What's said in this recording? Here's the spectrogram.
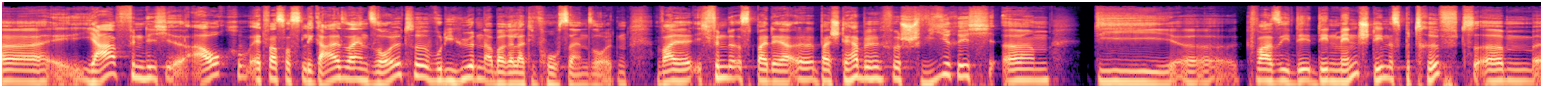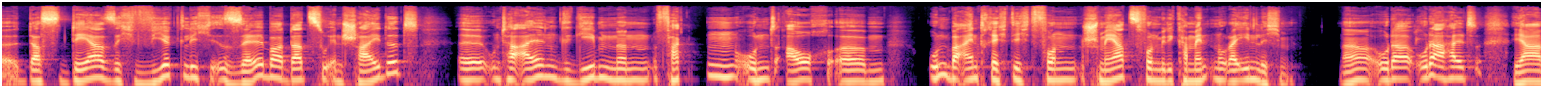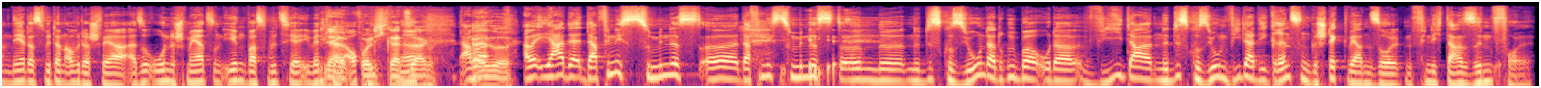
äh, ja, finde ich auch etwas, was legal sein sollte, wo die Hürden aber relativ hoch sein sollten. Weil ich finde es bei der, äh, bei Sterbehilfe schwierig, ähm, die äh, quasi de, den Mensch, den es betrifft, ähm, dass der sich wirklich selber dazu entscheidet, äh, unter allen gegebenen Fakten und auch ähm, unbeeinträchtigt von Schmerz, von Medikamenten oder ähnlichem. Ne? Oder, oder halt, ja, nee, das wird dann auch wieder schwer. Also ohne Schmerz und irgendwas willst du ja eventuell ja, auch wollte ich gerade ne? sagen. Aber, also. aber ja, da, da finde ich es zumindest, äh, da finde ich zumindest eine äh, ne, ne Diskussion darüber oder wie da, eine Diskussion, wie da die Grenzen gesteckt werden sollten, finde ich da sinnvoll.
